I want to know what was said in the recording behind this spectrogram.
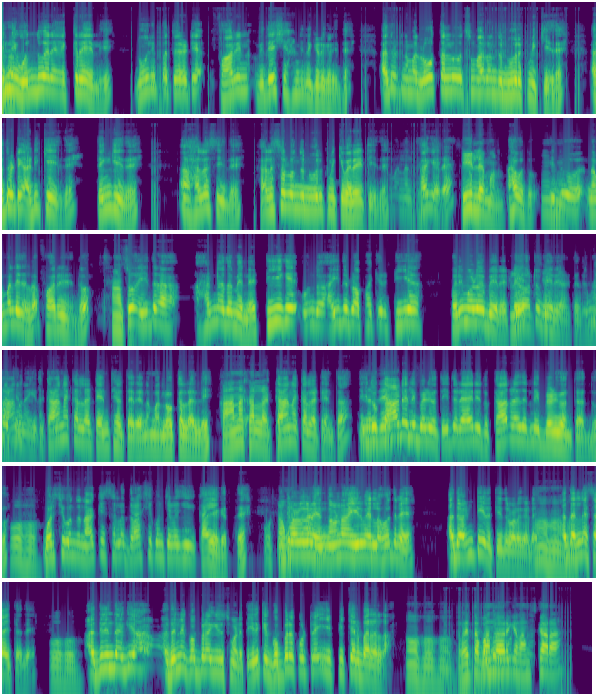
ಇಲ್ಲಿ ಒಂದೂವರೆ ಎಕರೆಯಲ್ಲಿ ನೂರಿಪ್ಪತ್ತು ವೆರೈಟಿ ಫಾರಿನ್ ವಿದೇಶಿ ಹಣ್ಣಿನ ಗಿಡಗಳಿದೆ. ಅದರೊಟ್ಟಿಗೆ ನಮ್ಮ ಲೋಕಲ್ ಸುಮಾರು ಒಂದು ನೂರಕ್ಕೆ ಮಿಕ್ಕಿ ಇದೆ. ಅದರೊಟ್ಟಿಗೆ ಅಡಿಕೆ ಇದೆ ತೆಂಗಿದೆ ಇದೆ ಹಲಸು ಇದೆ. ಹಲಸಲ್ಲಿ ಒಂದು ನೂರಕ್ಕೆ ಮಿಕ್ಕಿ ವೆರೈಟಿ ಇದೆ. ಹಾಗೆ ಟೀ ಲೆಮನ್ ಹೌದು ಇದು ನಮ್ಮಲ್ಲಿದೆಲ್ಲ ಫಾರಿನ್ ಇದು ಸೊ ಇದರ ಹಣ್ಣದ ಮೇಲೆ ಟೀಗೆ ಒಂದು ಐದು ಡ್ರಾಪ್ ಹಾಕಿದ್ರೆ ಟೀಯ ಪರಿಮಳವೇ ಬೇರೆ ಟೇಸ್ಟ್ ಬೇರೆ. ತುಂಬಾ ಕಾನ- ಚೆನ್ನಾಗಿದೆ. ಕಾನಕಲ್ಲಟೆ ಅಂತ ಹೇಳ್ತಾರೆ ನಮ್ಮ ಲೋಕಲ್ ಅಲ್ಲಿ. ಕಾನಕಲ್ಲ ಕಾನಕಲ್ಲಟೆ ಅಂತ. ಇದು ಕಾಡಲ್ಲಿ ಬೆಳೆಯುತ್ತೆ. ಇದು ರ್ಯಾರ್ ಇದು. ಕಾಡಲ್ಲಿ ಬೆಳೆಯುವಂತದ್ದು ವರ್ಷಕ್ಕೊಂದು ನಾಲ್ಕೈದು ಸಲ ದ್ರಾಕ್ಷಿ ಕೊಂಚಲಾಗಿ ಕಾಯಿ ಆಗುತ್ತೆ ಇದ್ರೊಳಗಡೆ ನೊಣ ಇರುವೆಲ್ಲ ಹೋದ್ರೆ ಅದು ಅಂಟಿ ಇರುತ್ತೆ ಇದ್ರೊಳಗಡೆ. ಅದಲ್ಲೇ ಸಾಯ್ತದೆ. ಅದರಿಂದಾಗಿ ಅದನ್ನೇ ಗೊಬ್ಬರ ಯೂಸ್ ಮಾಡುತ್ತೆ. ಇದಕ್ಕೆ ಗೊಬ್ಬರ ಕೊಟ್ರೆ ಈ ಪಿಕ್ಚರ್ ಬರಲ್ಲ. ರೈತ ಬಾಂಧವರಿಗೆ ನಮಸ್ಕಾರ.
